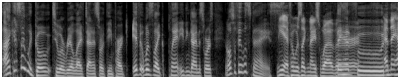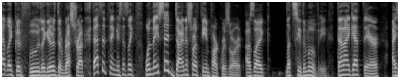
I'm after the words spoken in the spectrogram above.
I guess I would go to a real life dinosaur theme park if it was like plant eating dinosaurs, and also if it was nice. Yeah, if it was like nice weather. They had food. And they had like good food. Like there was the restaurant. That's the thing is it's like when they said dinosaur theme park resort, I was like, let's see the movie. Then I get there. I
